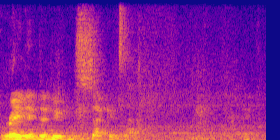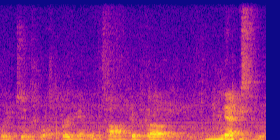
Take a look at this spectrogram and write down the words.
right into Newton's second law, which is what we're going to talk about next week.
